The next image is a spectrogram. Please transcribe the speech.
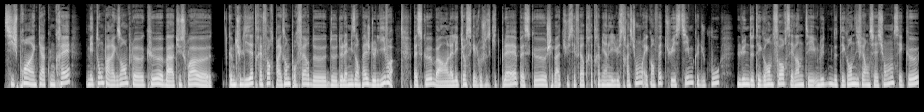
Si je prends un cas concret, mettons par exemple que bah, tu sois euh, comme tu le disais, très forte, par exemple, pour faire de, de, la mise en page de livres, parce que ben, la lecture, c'est quelque chose qui te plaît, parce que, je sais pas, tu sais faire très très bien l'illustration, et qu'en fait, tu estimes que du coup, l'une de tes grandes forces et l'une de de tes grandes différenciations, c'est que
